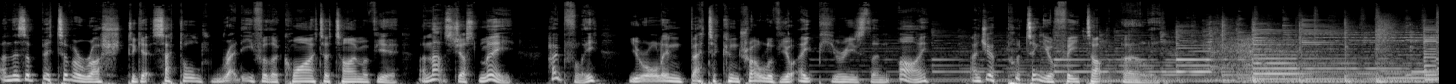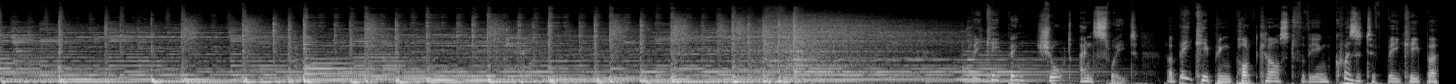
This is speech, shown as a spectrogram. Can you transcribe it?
and there's a bit of a rush to get settled ready for the quieter time of year. And that's just me. Hopefully, you're all in better control of your apiaries than I, and you're putting your feet up early. Short and Sweet, a beekeeping podcast for the inquisitive beekeeper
